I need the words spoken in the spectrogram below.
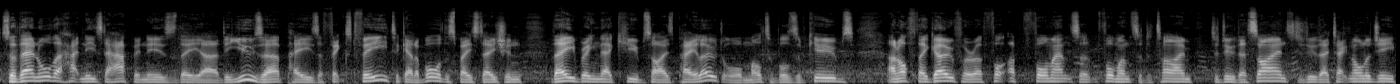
So then all that needs to happen is the, uh, the user pays a fixed fee to get aboard the space station. They bring their cube-sized payload or multiples of cubes, and off they go for a four, up four months, uh, four months at a time to do their science, to do their technology,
